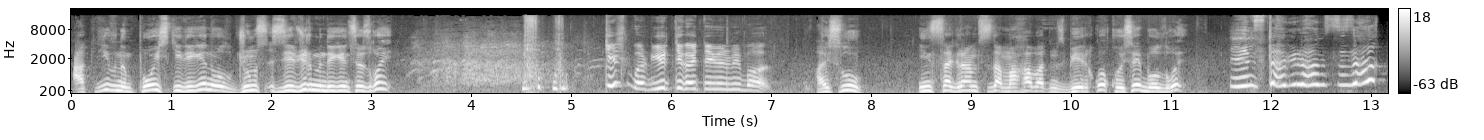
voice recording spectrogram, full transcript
активном поиске деген ол жұмыс іздеп жүрмін деген сөз ғой. Кеш бар ертең айта бермей маған. Айсұлу инстаграмсыз да махаббатымыз берік қой қойсай болды ғой. Инстаграмсыз ақ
